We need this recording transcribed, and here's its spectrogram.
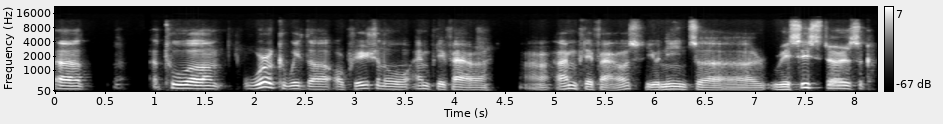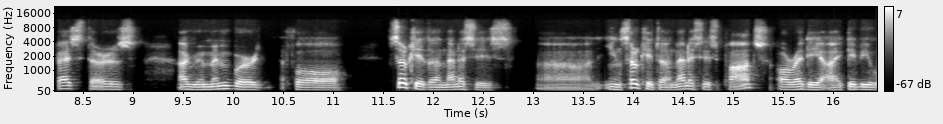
uh, to uh, work with the operational amplifier uh, amplifiers, you need uh, resistors, capacitors. I remember for circuit analysis, uh, in circuit analysis part, already I give you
